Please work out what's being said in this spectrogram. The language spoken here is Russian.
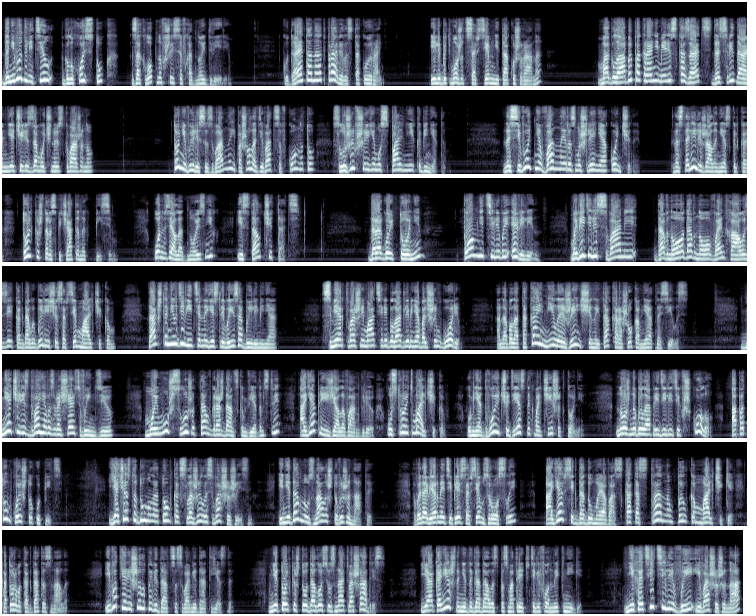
До него долетел глухой стук захлопнувшейся входной двери. Куда это она отправилась такую рань? Или, быть может, совсем не так уж рано? Могла бы, по крайней мере, сказать «до свидания» через замочную скважину. Тони вылез из ванной и пошел одеваться в комнату, служившую ему спальней и кабинетом. На сегодня ванные размышления окончены. На столе лежало несколько только что распечатанных писем. Он взял одно из них и стал читать. «Дорогой Тони, помните ли вы Эвелин? Мы виделись с вами давно-давно в Вайнхаузе, когда вы были еще совсем мальчиком. Так что неудивительно, если вы и забыли меня. Смерть вашей матери была для меня большим горем. Она была такая милая женщина и так хорошо ко мне относилась. Дня через два я возвращаюсь в Индию. Мой муж служит там в гражданском ведомстве, а я приезжала в Англию устроить мальчиков. У меня двое чудесных мальчишек, Тони. Нужно было определить их в школу, а потом кое-что купить. Я часто думала о том, как сложилась ваша жизнь, и недавно узнала, что вы женаты. Вы, наверное, теперь совсем взрослый, а я всегда думаю о вас, как о странном пылком мальчике, которого когда-то знала. И вот я решила повидаться с вами до отъезда. Мне только что удалось узнать ваш адрес. Я, конечно, не догадалась посмотреть в телефонной книге. Не хотите ли вы и ваша жена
